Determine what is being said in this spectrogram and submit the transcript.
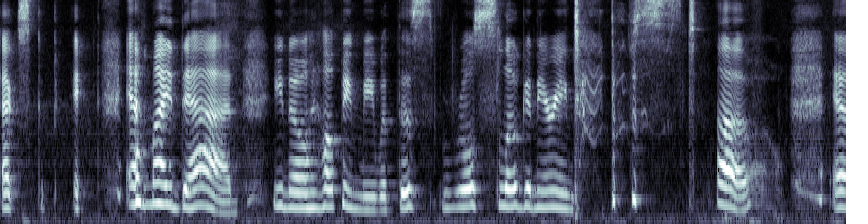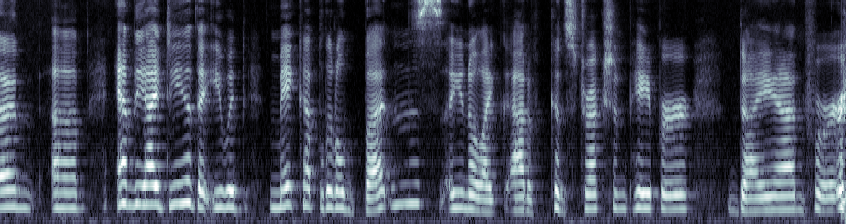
escapade and my dad you know helping me with this real sloganeering type of stuff. Wow. and um, and the idea that you would make up little buttons you know like out of construction paper diane for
